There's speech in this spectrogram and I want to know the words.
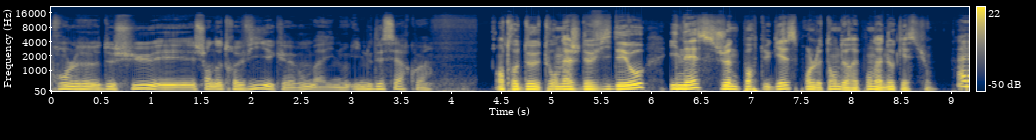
prend le dessus et sur notre vie et que bon bah il nous, il nous dessert quoi. Entre deux tournages de vidéos, Inès, jeune portugaise, prend le temps de répondre à nos questions. Uh,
